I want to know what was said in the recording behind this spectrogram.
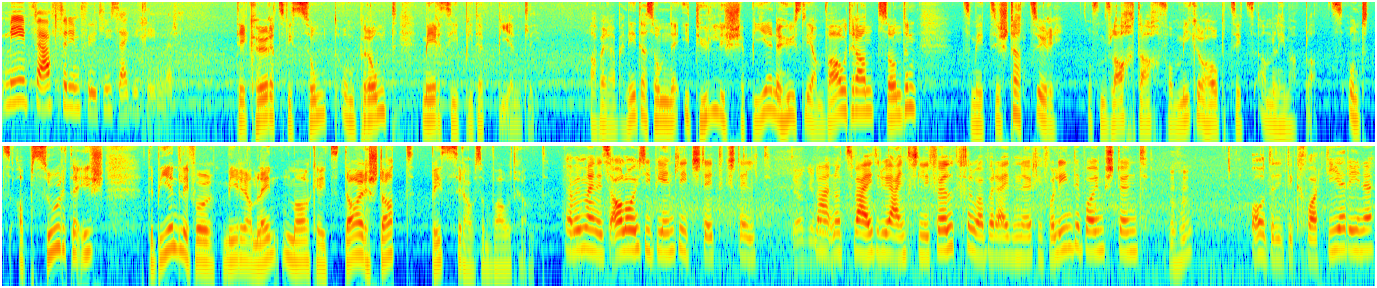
mehr Pfeffer im Viertel, sage ich immer. Die hört wie es summt und brummt, wir sind bei den Bienenli. Aber eben nicht an so einem idyllischen Bienenhäuschen am Waldrand, sondern in der Stadt Zürich, auf dem Flachdach vom Mikrohauptsitz am Limmatplatz. Und das Absurde ist, der Bienenli von Miriam Lendenmann geht es hier in der Stadt besser als am Waldrand. Ja, wir haben jetzt alle unsere Bienen in die Städte gestellt. Ja, Wir haben noch zwei, drei einzelne Völker, die aber in der Nähe von Lindenbäumen stehen. Mhm. Oder in den Quartieren.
